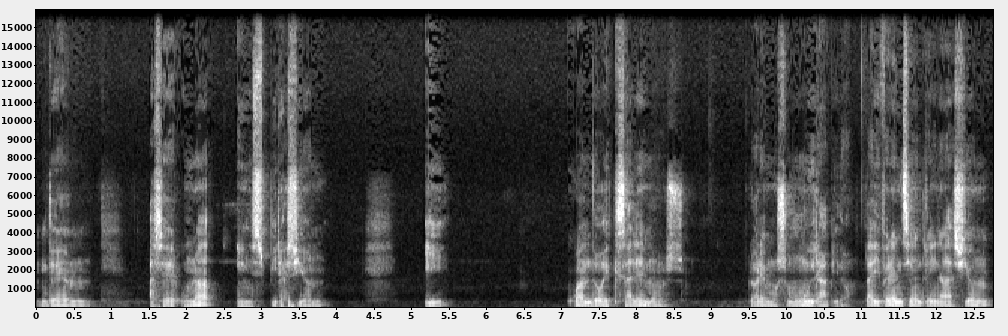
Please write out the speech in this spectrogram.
de mm, hacer una inspiración y cuando exhalemos lo haremos muy rápido. La diferencia entre inhalación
